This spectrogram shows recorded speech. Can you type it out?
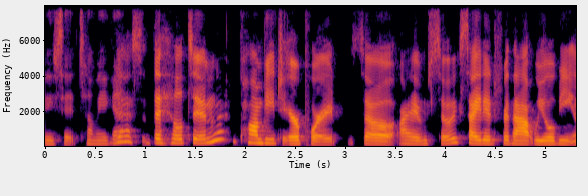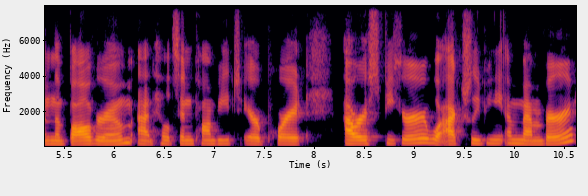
Can you say it? Tell me again. Yes, the Hilton Palm Beach Airport. So I am so excited for that. We will be in the ballroom at Hilton Palm Beach Airport. Our speaker will actually be a member.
